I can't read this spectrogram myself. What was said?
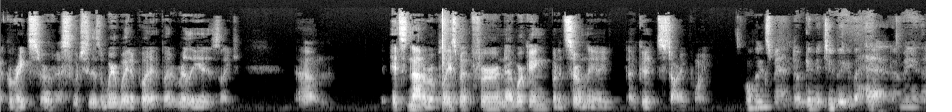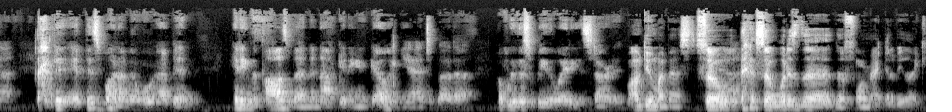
a great service, which is a weird way to put it, but it really is. Like, um, it's not a replacement for networking, but it's certainly a, a good starting point. Well, thanks, man. Don't give me too big of a head. I mean, uh, at, thi- at this point, I've been I've been hitting the pause button and not getting it going yet. But uh, hopefully, this will be the way to get started. Well, I'm doing my best. So, so what is the the format going to be like?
